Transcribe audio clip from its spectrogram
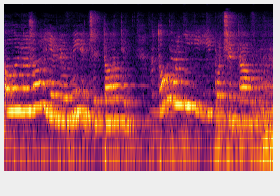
але, на жаль, я не вмію читати. digital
